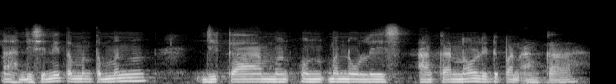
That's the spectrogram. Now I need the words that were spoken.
Nah, di sini teman-teman jika menulis angka 0 di depan angka,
